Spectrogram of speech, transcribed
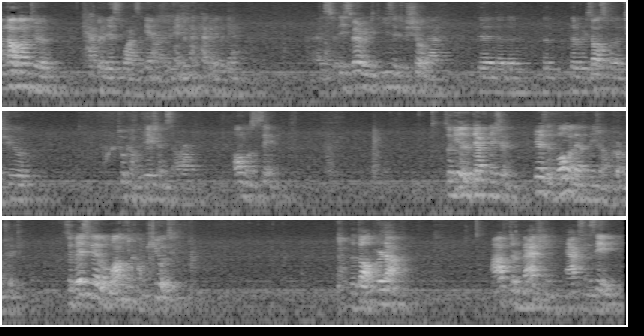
I'm not going to calculate this once again, right? You can, you can calculate again. Uh, it's, it's very easy to show that the, the, the, the, the results for the two, two computations are almost the same. So here's the definition, here's the formal definition of kernel trick. So basically we want to compute the dot product after mapping x and z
